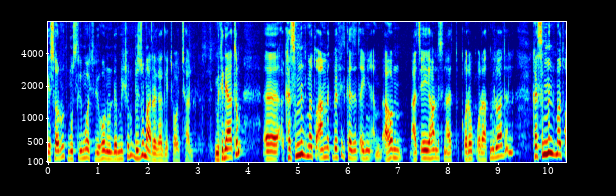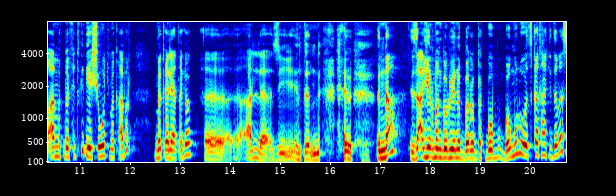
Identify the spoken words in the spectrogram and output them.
የሰሩት ሙስሊሞች ሊሆኑ እንደሚችሉ ብዙ ማረጋገጫዎች አሉ። ምክንያቱም ከስምንት መቶ ዓመት በፊት ከዘጠኝ አሁን አጼ ዮሐንስ ናት ቆረቆራት የሚለው አይደለ? ከስምንት መቶ ዓመት በፊት ግን የሺዎች መቃብር መቀሌ አጠገብ አለ እዚህ እና እዛ አየር መንገዱ የነበረበት በሙ- በሙሉ እስከታች ድረስ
